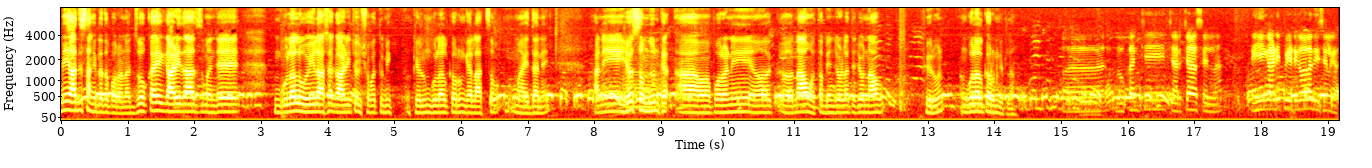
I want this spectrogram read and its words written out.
मी आधीच सांगितलं होतं पोरांना जो काही गाडीचा आज म्हणजे गुलाल होईल अशा गाडीच्या हिशोबात तुम्ही खेळून गुलाल करून घ्याल आजचं मैदान आहे. आणि हेच समजून पोरांनी नाव होतं बिंजोडला त्याच्यावर नाव फिरून गुलाल करून घेतलं. अं, लोकांची चर्चा असेल ना तर ही गाडी पेटगावला दिसेल का?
